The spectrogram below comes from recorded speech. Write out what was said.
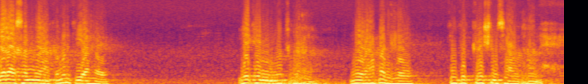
जरा जरासंध ने आक्रमण किया है, लेकिन मथुरा निरापद है, क्योंकि कृष्ण सावधान है।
